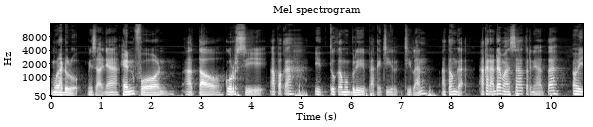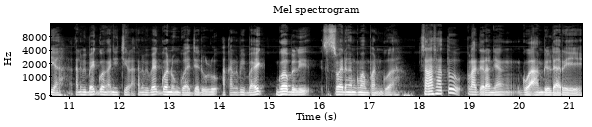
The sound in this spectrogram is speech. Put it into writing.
murah dulu. Misalnya handphone, atau kursi, apakah itu kamu beli pakai cicilan atau enggak? Akan ada masa ternyata oh iya akan lebih baik gue nggak nyicil akan lebih baik gue nunggu aja dulu akan lebih baik gue beli sesuai dengan kemampuan gue salah satu pelajaran yang gue ambil dari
